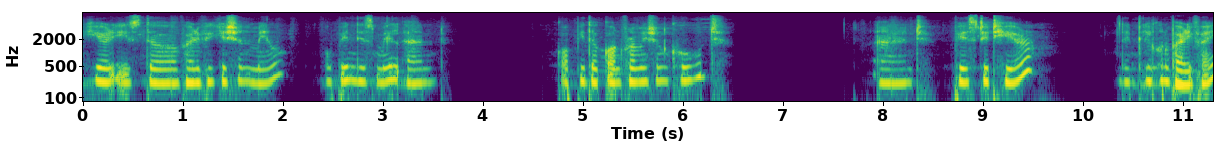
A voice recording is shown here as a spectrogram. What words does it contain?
here is the verification mail. Open this mail and copy the confirmation code and paste it here. Then click on verify.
